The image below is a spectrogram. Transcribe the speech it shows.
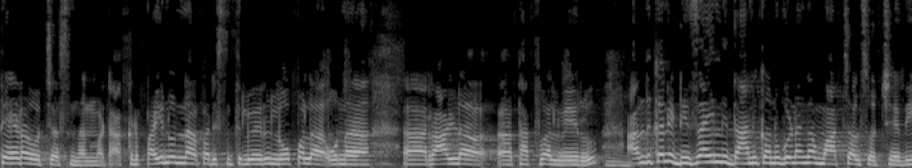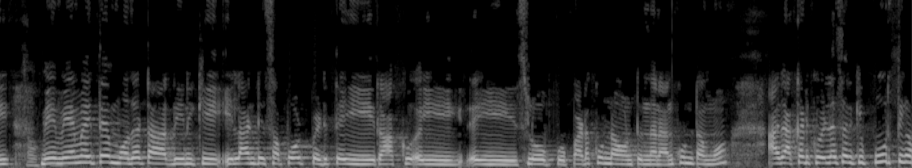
తేడా వచ్చేస్తుంది అనమాట అక్కడ పైన ఉన్న పరిస్థితులు వేరు లోపల ఉన్న ఆ, తత్వాలు వేరు. అందుకని డిజైన్ని దానికి అనుగుణంగా మార్చాల్సి వచ్చేది. మేమేమైతే మొదట దీనికి ఇలాంటి సపోర్ట్ పెడితే ఈ రాకు ఈ ఈ స్లోప్ పడకుండా ఉంటుందని అనుకుంటామో అది అక్కడికి వెళ్ళేసరికి పూర్తిగా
